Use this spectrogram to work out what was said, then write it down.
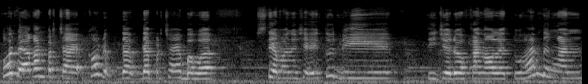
Kau udah akan percaya, kau udah percaya bahwa setiap manusia itu di dijodohkan oleh Tuhan dengan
